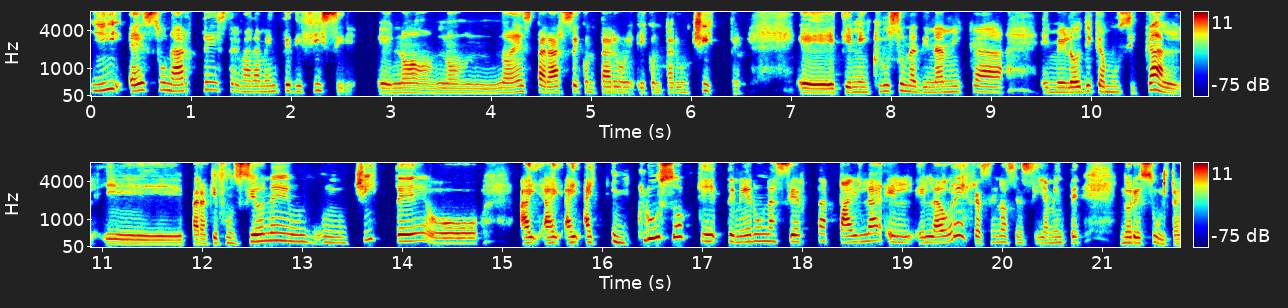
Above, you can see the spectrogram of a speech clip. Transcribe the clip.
y es un arte extremadamente difícil. Eh, no, no, no, es pararse contar, y contar un chiste. Eh, tiene incluso una dinámica eh, melódica musical. para que funcione un, un chiste, o hay, hay, hay, incluso que tener una cierta paila en, en la oreja, si no sencillamente no resulta.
